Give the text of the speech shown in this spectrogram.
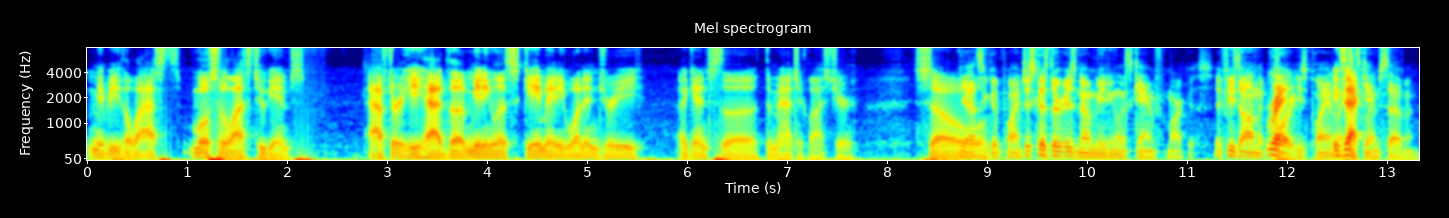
maybe the last most of the last two games after he had the meaningless game 81 injury against the the Magic last year. So Yeah, that's a good point. Just because there is no meaningless game for Marcus, if he's on the court, Right. he's playing like Exactly. game seven.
